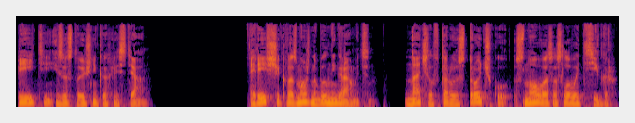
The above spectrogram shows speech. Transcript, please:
Пейте из источника христиан. Резчик, возможно, был неграмотен. Начал вторую строчку снова со слова «тигр»,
